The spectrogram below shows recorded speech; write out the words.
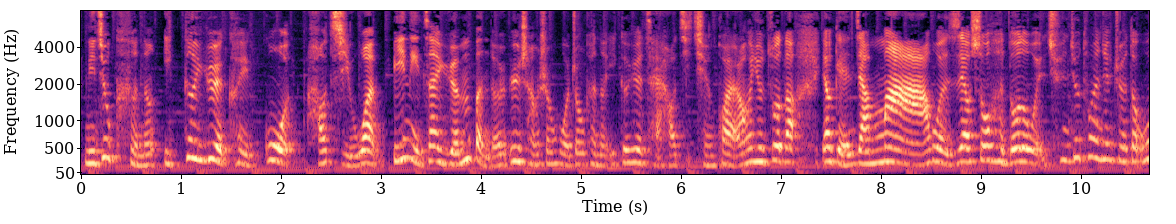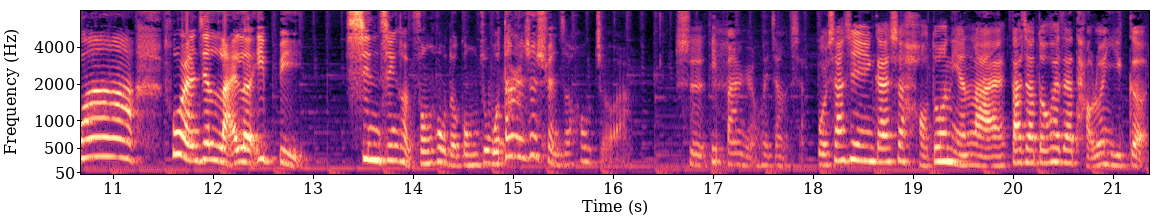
你就可能一个月可以过好几万，比你在原本的日常生活中可能一个月才好几千块，然后又做到要给人家骂，或者是要受很多的委屈，你就突然间觉得哇，突然间来了一笔薪金很丰厚的工作，我当然是选择后者啊。是一般人会这样想，我相信应该是好多年来大家都会在讨论一个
